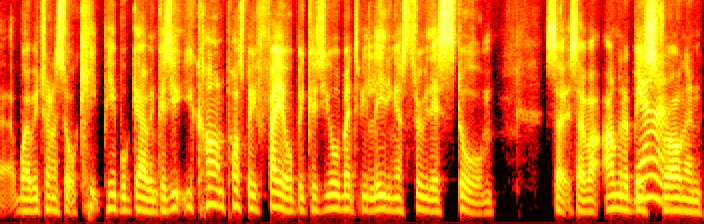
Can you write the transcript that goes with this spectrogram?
uh, where we're trying to sort of keep people going because you, you can't possibly fail because you're meant to be leading us through this storm. So so I'm going to be yeah. strong and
